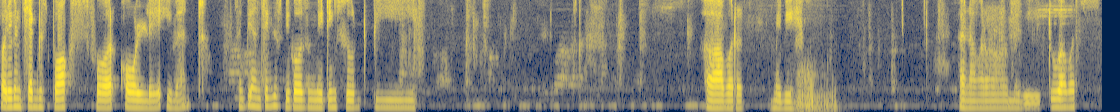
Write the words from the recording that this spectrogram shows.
Or you can check this box for all day event. Simply uncheck this because meeting should be hour maybe an hour or maybe two hours.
